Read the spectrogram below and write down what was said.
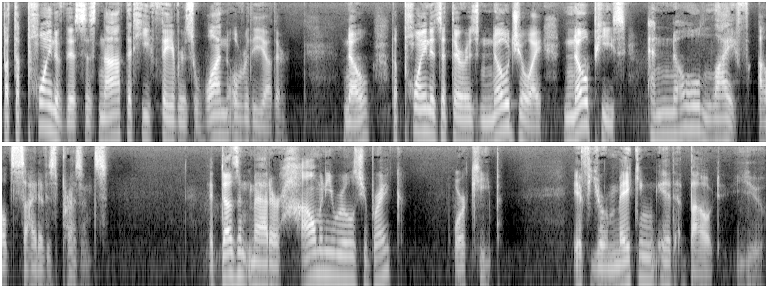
But the point of this is not that he favors one over the other. No, the point is that there is no joy, no peace, and no life outside of his presence. It doesn't matter how many rules you break or keep if you're making it about you.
